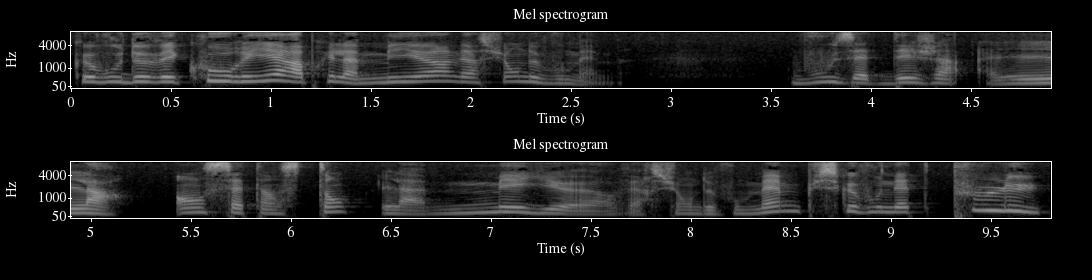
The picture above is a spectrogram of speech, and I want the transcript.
que vous devez courir après la meilleure version de vous-même. Vous êtes déjà là, en cet instant, la meilleure version de vous-même puisque vous n'êtes plus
